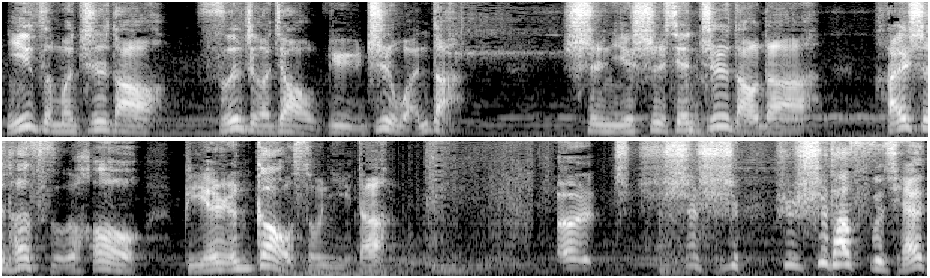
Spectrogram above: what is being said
你怎么知道死者叫吕志文的？是你事先知道的，还是他死后别人告诉你的？呃，是是是是他死前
